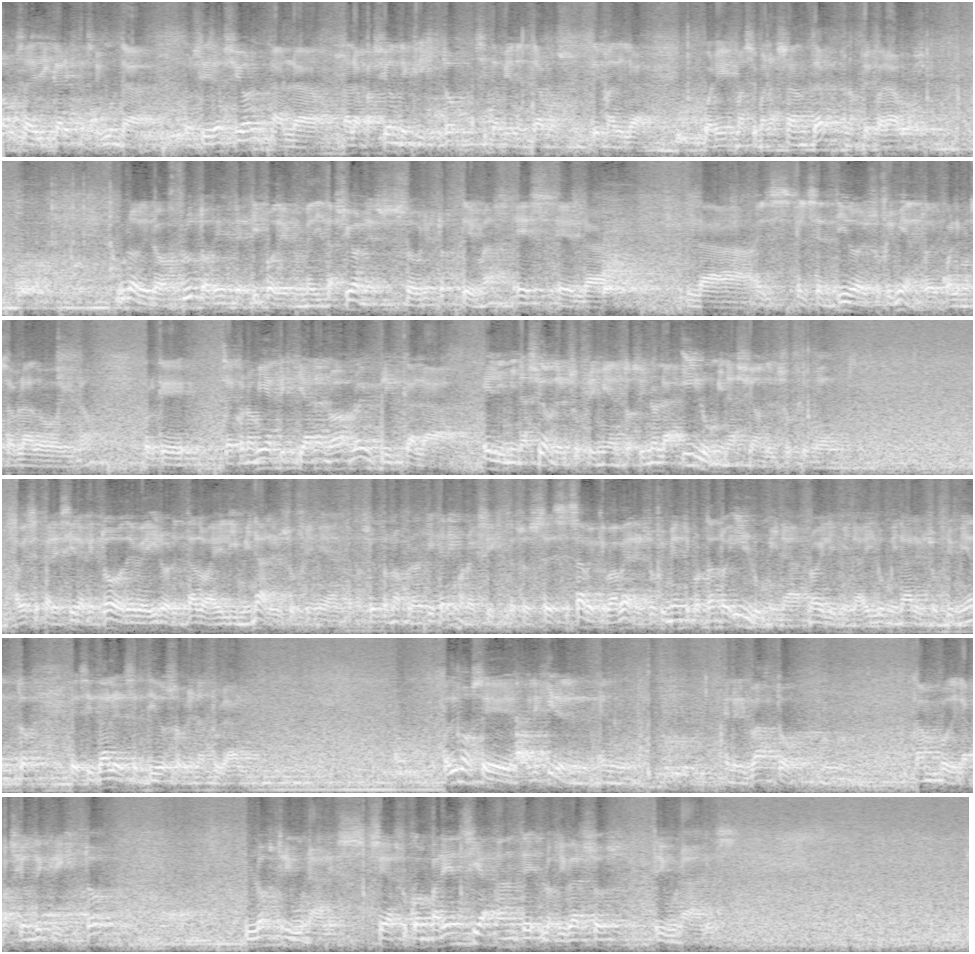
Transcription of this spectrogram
vamos a dedicar esta segunda consideración a la, pasión de Cristo, así también entramos en el tema de la cuaresma, Semana Santa, nos preparamos. Uno de los frutos de este tipo de meditaciones sobre estos temas es el, el, sentido del sufrimiento del cual hemos hablado hoy, ¿no? porque la economía cristiana no, no implica la eliminación del sufrimiento, sino la iluminación del sufrimiento a veces pareciera que todo debe ir orientado a eliminar el sufrimiento, ¿no es cierto? No, pero en el cristianismo no existe, se, sabe que va a haber el sufrimiento y por tanto iluminar, no eliminar, iluminar el sufrimiento, es decir, darle el sentido sobrenatural. Podemos eh, elegir en el vasto campo de la pasión de Cristo los tribunales, o sea, su comparencia ante los diversos tribunales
